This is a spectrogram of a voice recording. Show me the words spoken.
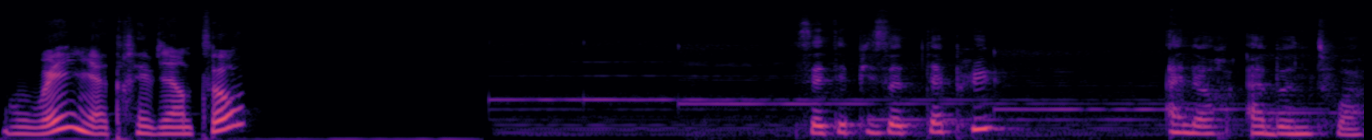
Oui, à très bientôt. Cet épisode t'a plu? Alors abonne-toi.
